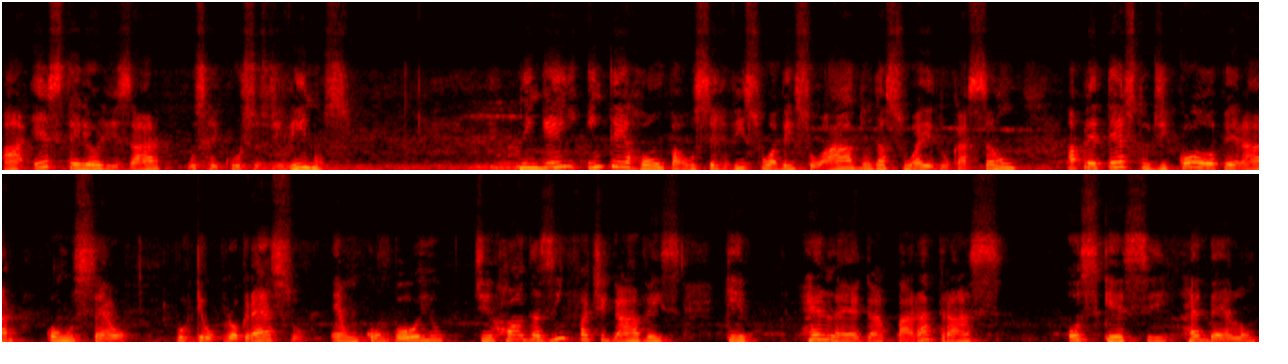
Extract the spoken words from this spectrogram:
a exteriorizar os recursos divinos? Ninguém interrompa o serviço abençoado da sua educação a pretexto de cooperar com o céu, porque o progresso é um comboio de rodas infatigáveis que relega para trás os que se rebelam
